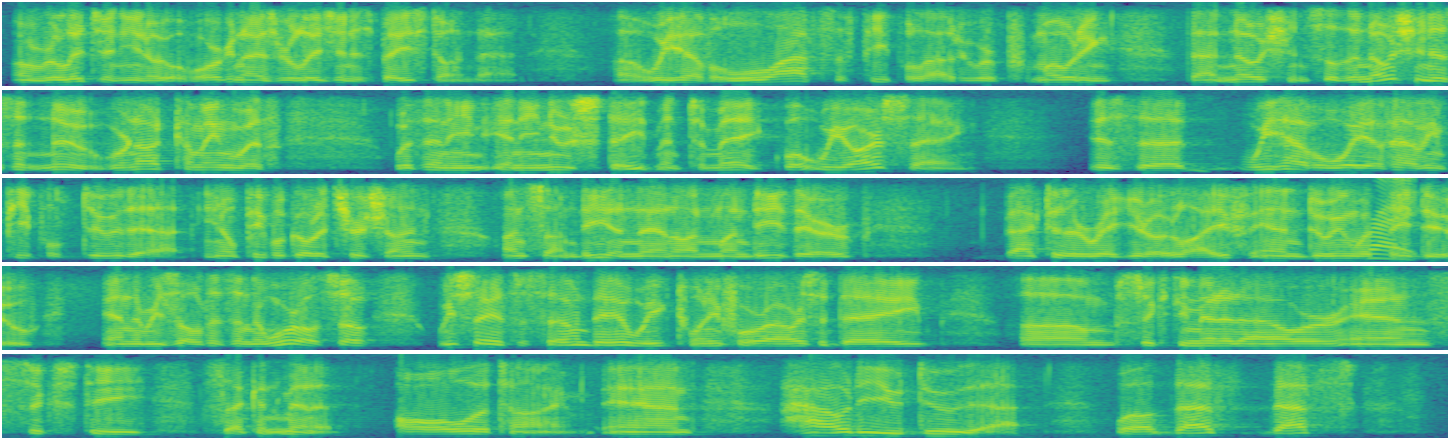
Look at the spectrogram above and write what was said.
On religion, you know, organized religion is based on that. Uh, we have lots of people out who are promoting that notion. So the notion isn't new. We're not coming with with any any new statement to make. What we are saying is that we have a way of having people do that. You know, people go to church on on Sunday and then on Monday they're back to their regular life and doing what right. they do, and the result is in the world. So we say it's a seven day a week, 24 hours a day, um, 60 minute hour, and 60 second minute all the time. And how do you do that? Well, that's that's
